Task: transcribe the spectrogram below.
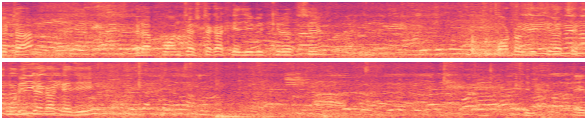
যেটা, এটা পঞ্চাশ টাকা কেজি বিক্রি হচ্ছে। পটল বিক্রি হচ্ছে কুড়ি টাকা কেজি। এই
